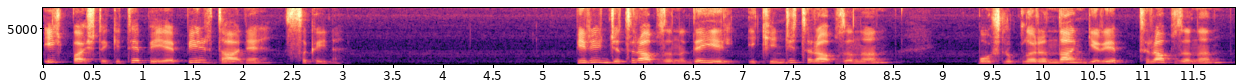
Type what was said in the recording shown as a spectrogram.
ilk baştaki tepeye bir tane sık iğne. Birinci trabzanı değil, ikinci trabzanın boşluklarından girip trabzanın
